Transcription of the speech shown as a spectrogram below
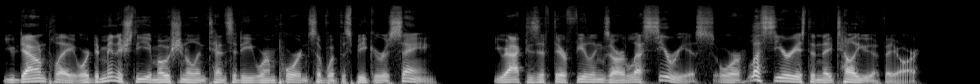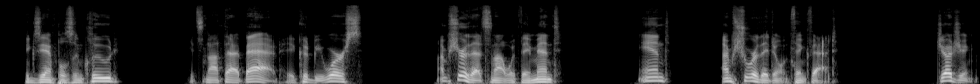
You downplay or diminish the emotional intensity or importance of what the speaker is saying. You act as if their feelings are less serious or less serious than they tell you that they are. Examples include It's not that bad. It could be worse. I'm sure that's not what they meant. And I'm sure they don't think that. Judging.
